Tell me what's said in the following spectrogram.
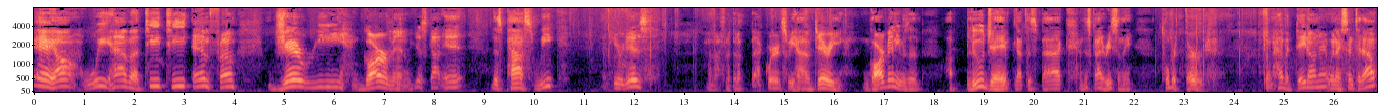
Hey, y'all, we have a TTM from Jerry Garvin. We just got it this past week. And here it is. I'm going to flip it up backwards. We have Jerry Garvin. He was a, a Blue Jay. Got this back. I just got it recently, October 3rd. Don't have a date on it when I sent it out.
